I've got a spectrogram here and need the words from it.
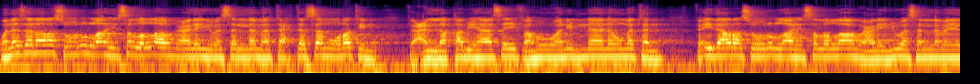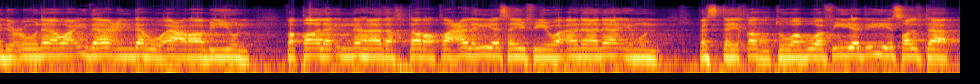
ونزل رسول الله صلى الله عليه وسلم تحت سمرة فعلق بها سيفه ونمنا نومة فإذا رسول الله صلى الله عليه وسلم يدعونا وإذا عنده أعرابي فقال إن هذا اخترط علي سيفي وأنا نائم فاستيقظت وهو في يده صلتا.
